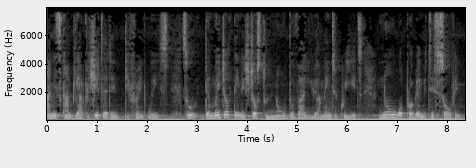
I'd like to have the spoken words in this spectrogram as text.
and it can be appreciated in different ways. So the major thing is just to know the value you are meant to create, know what problem it is solving.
